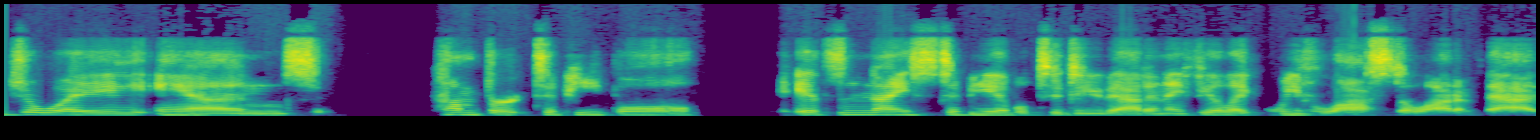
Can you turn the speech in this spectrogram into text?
joy and comfort to people. It's nice to be able to do that. And I feel like we've lost a lot of that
